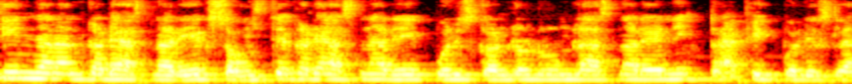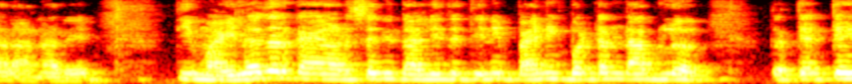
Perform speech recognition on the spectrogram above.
तीन जणांकडे असणार एक संस्थेकडे असणार एक पोलीस कंट्रोल रूमला असणार आहे आणि एक ट्रॅफिक पोलीसला राहणार. आहे ती महिला जर काही अडचणीत आली तर तिने पॅनिक बटन दाबलं तर त्या ते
